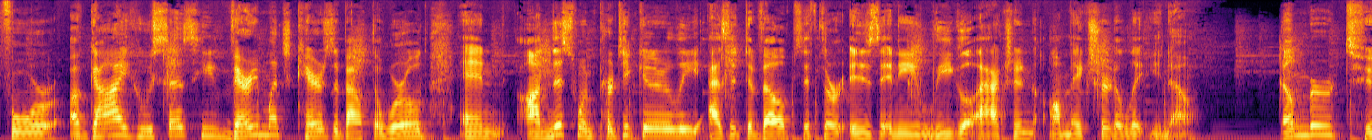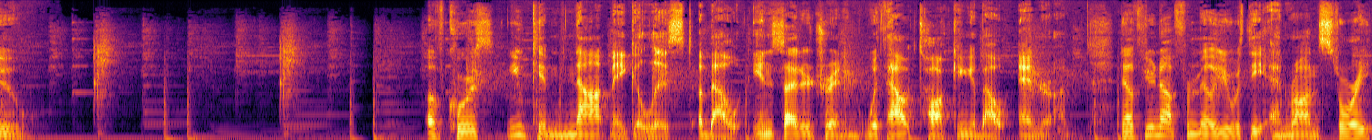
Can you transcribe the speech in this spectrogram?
for a guy who says he very much cares about the world. And on this one, particularly as it develops, if there is any legal action, I'll make sure to let you know. Number two. Of course, you cannot make a list about insider trading without talking about Enron. Now, if you're not familiar with the Enron story,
